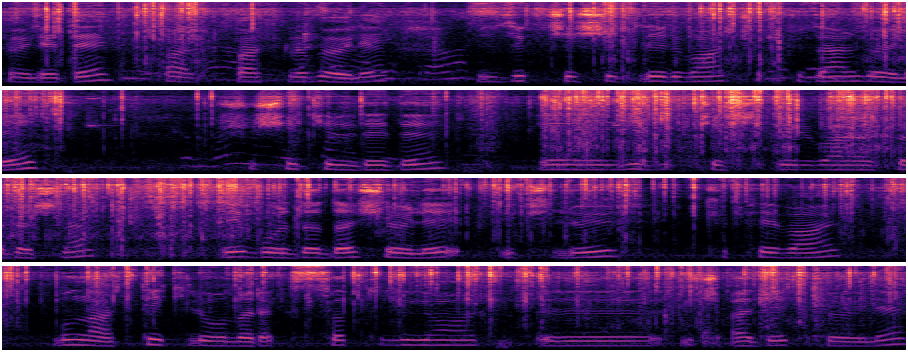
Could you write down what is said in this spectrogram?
Şöyle de farklı böyle yüzük çeşitleri var. Çok güzel böyle. Şu şekilde de e, yüzük çeşitleri var arkadaşlar. Ve burada da şöyle üçlü küpe var. Bunlar tekli olarak satılıyor. 3 adet böyle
